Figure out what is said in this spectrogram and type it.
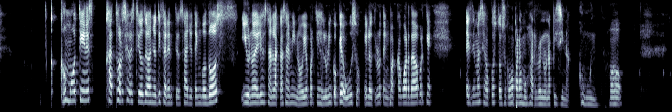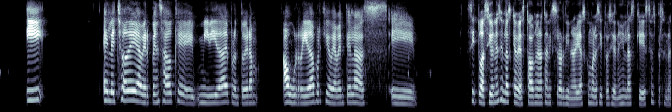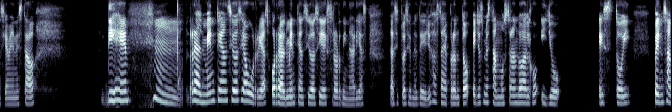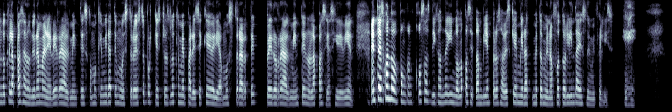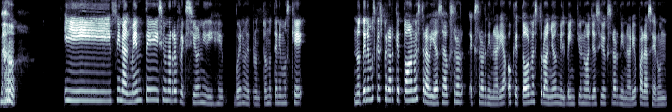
¿cómo tienes 14 vestidos de baño diferentes? O sea, yo tengo dos y uno de ellos está en la casa de mi novio porque es el único que uso. El otro lo tengo acá guardado porque es demasiado costoso como para mojarlo en una piscina común. Y el hecho de haber pensado que mi vida de pronto era aburrida porque obviamente las eh, situaciones en las que había estado no eran tan extraordinarias como las situaciones en las que estas personas sí habían estado, Dije, "Hmm, ¿realmente han sido así aburridas o realmente han sido así extraordinarias las situaciones de ellos? Hasta de pronto ellos me están mostrando algo y yo estoy pensando que la pasaron de una manera y realmente es como que, mira, te muestro esto porque esto es lo que me parece que debería mostrarte, pero realmente no la pasé así de bien. Entonces, cuando pongan cosas, digan, y no la pasé tan bien, pero sabes que, mira, me tomé una foto linda y estoy muy feliz. Y finalmente hice una reflexión y dije, bueno, de pronto no tenemos que, no tenemos que esperar que toda nuestra vida sea extra- extraordinaria o que todo nuestro año 2021 haya sido extraordinario para hacer un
